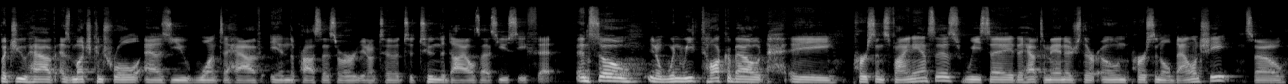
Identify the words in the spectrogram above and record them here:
but you have as much control as you want to have in the process or, you know, to, to tune the dials as you see fit. And so, you know, when we talk about a person's finances, we say they have to manage their own personal balance sheet. So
